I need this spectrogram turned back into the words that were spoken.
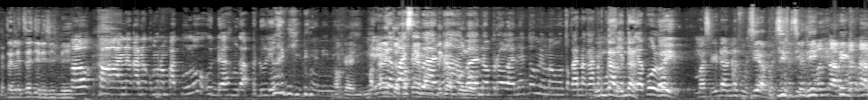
kita lihat saja di sini Kalau kalau anak-anak umur 40 udah nggak peduli lagi dengan ini. Oke, Jadi makanya udah pasti bahan, emang 30. ah, bahan obrolannya tuh memang untuk anak-anak usia bentar 30. Woi Mas Rida anda fungsi apa sih di sini Bentar, bentar.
